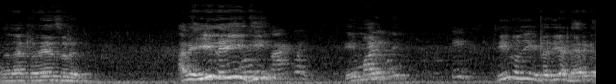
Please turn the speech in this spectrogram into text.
మరి అట్లా చేసులేదు అవి తీ. మాడిపోయి. ఏం మాడిపోయి తీ, తీ నువ్వు తీ, ఇట్లా తీ డైరెక్ట్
